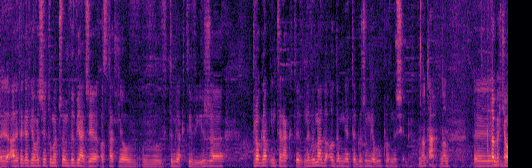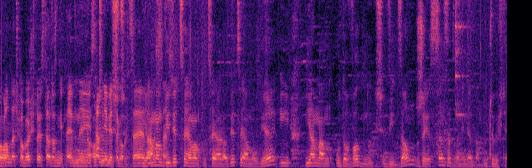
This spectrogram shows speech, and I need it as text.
Y, Ale tak jak ja właśnie tłumaczyłem w wywiadzie ostatnio w, w, w tym jak TV, że program interaktywny wymaga ode mnie tego, żebym ja był pewny siebie. No tak, no. Y, Kto by chciał bo- oglądać kogoś, kto jest cały czas niepewny, no, sam nie wie czego chce. Ja no bez mam sensu. wiedzieć, co ja, mam, co ja robię, co ja mówię i ja mam udowodnić widzom, że jest sens zadzwonienia do mnie. Oczywiście.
